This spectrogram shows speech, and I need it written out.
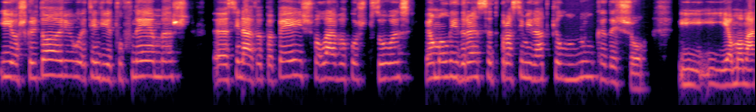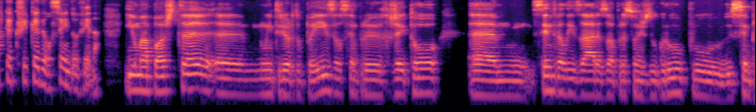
Ia ao escritório, atendia telefonemas, assinava papéis, falava com as pessoas. É uma liderança de proximidade que ele nunca deixou. E, e é uma marca que fica dele, sem dúvida. E uma aposta uh, no interior do país, ele sempre rejeitou um, centralizar as operações do grupo, sempre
